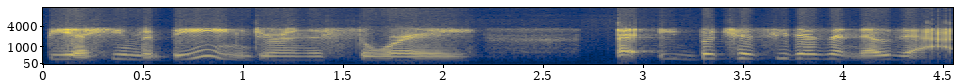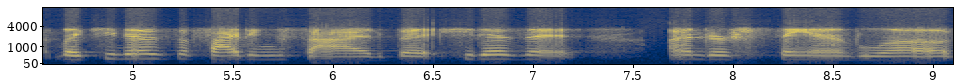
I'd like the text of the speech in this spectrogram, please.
be a human being during this story uh, because he doesn't know that. Like he knows the fighting side but he doesn't understand love.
